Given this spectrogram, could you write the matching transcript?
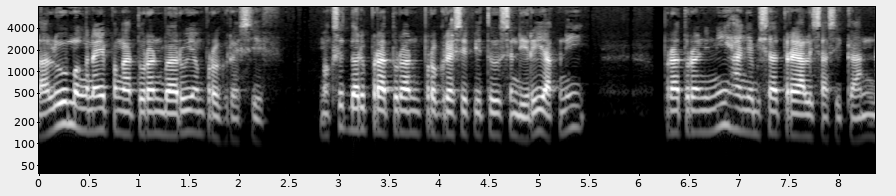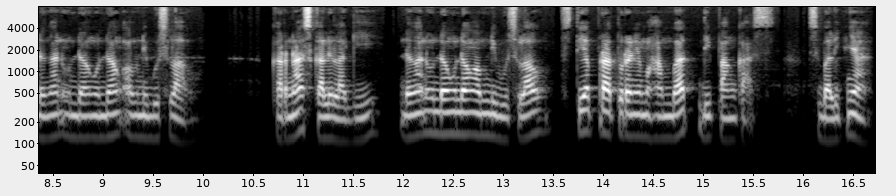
Lalu mengenai pengaturan baru yang progresif. Maksud dari peraturan progresif itu sendiri yakni peraturan ini hanya bisa terrealisasikan dengan Undang-Undang Omnibus Law. Karena sekali lagi, dengan Undang-Undang Omnibus Law, setiap peraturan yang menghambat dipangkas. Sebaliknya,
